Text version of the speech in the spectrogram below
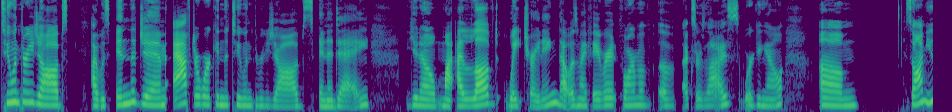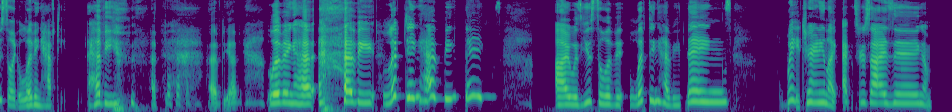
two and three jobs. I was in the gym after working the two and three jobs in a day. You know, my I loved weight training. That was my favorite form of, of exercise, working out. Um, so I'm used to like living hefty, heavy, hefty, hefty, hefty, living he- heavy, lifting heavy things. I was used to living lifting heavy things, weight training, like exercising. I'm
